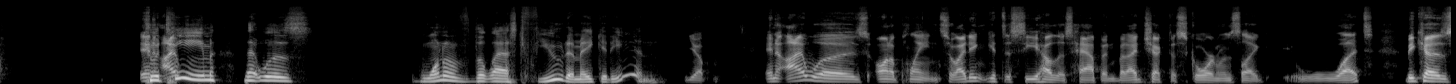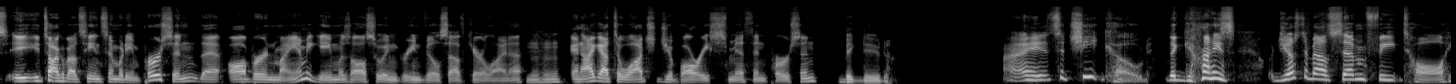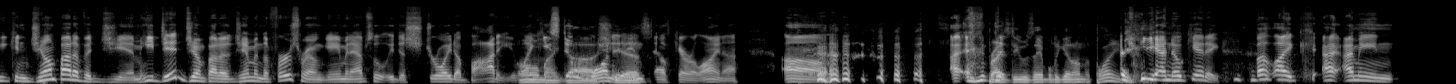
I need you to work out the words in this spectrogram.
To And a I, team that was one of the last few to make it in. Yep. And I was on a plane, so I didn't get to see how this happened, but I checked the score and was like, what? Because you talk about seeing somebody in person, that Auburn Miami game was also in Greenville, South Carolina. Mm-hmm. And I got to watch Jabari Smith in person. Big dude. I, it's a cheat code. The guy's just about seven feet tall. He can jump out of a gym. He did jump out of a gym in the first round game and absolutely destroyed a body. Like Oh he still gosh, won it in. South Carolina. Um, I, Surprised he was able to get on the plane. yeah, no kidding. But like, I, I mean,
